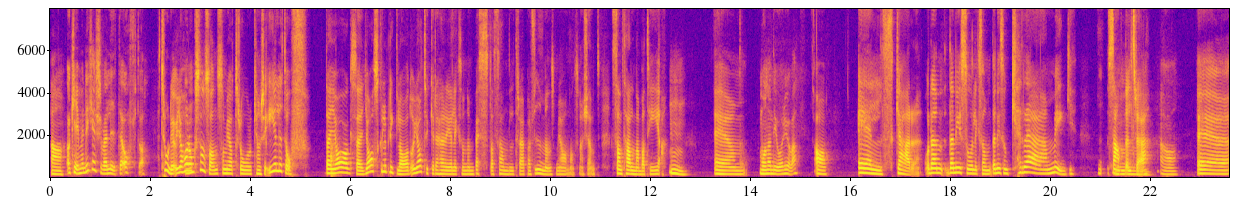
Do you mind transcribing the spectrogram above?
Ja. Okej, men det kanske var lite off då. Jag tror det. Och jag har också en sån som jag tror kanske är lite off. Där jag, så här, jag skulle bli glad och jag tycker det här är liksom den bästa sandelträparfymen som jag någonsin har känt. Santal Nabatea. Ehm, Mona Diorio, va? ja. Älskar. Och den, den är så liksom, den är så krämig sandelträ. Ja. Eh,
